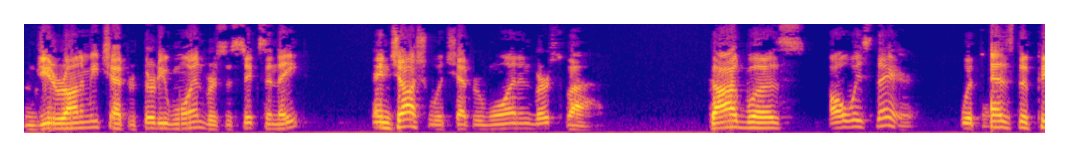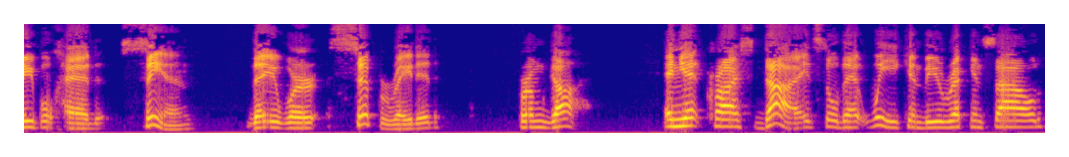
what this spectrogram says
From Deuteronomy chapter 31 verses 6 and 8, and Joshua chapter 1 and verse 5. God was always there. With as the people had sinned, they were separated from God. And yet Christ died so that we can be reconciled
